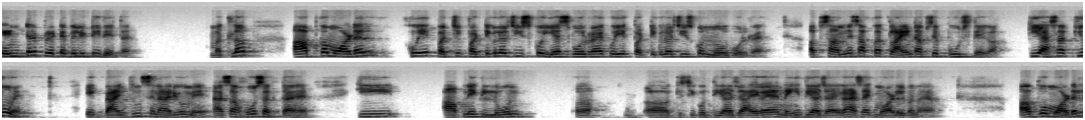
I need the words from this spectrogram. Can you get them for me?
इंटरप्रेटेबिलिटी देता है। मतलब आपका मॉडल कोई एक पर्टिकुलर चीज़ को यस बोल रहा है कोई एक पर्टिकुलर चीज़ को नो बोल रहा है। अब सामने से आपका क्लाइंट आपसे पूछ देगा कि ऐसा क्यों है? एक बैंकिंग सिनेरियो में ऐसा हो सकता है कि आपने एक लोन आ, आ, किसी को दिया जाएगा या नहीं दिया जाएगा ऐसा एक मॉडल बनाया। अब वो मॉडल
